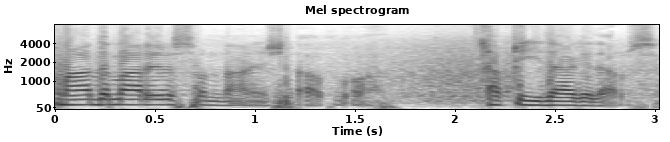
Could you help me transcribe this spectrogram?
මාදමාරයට සොන්නාන ඉන්ශාල්ලා අකීදාගේ දරුස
